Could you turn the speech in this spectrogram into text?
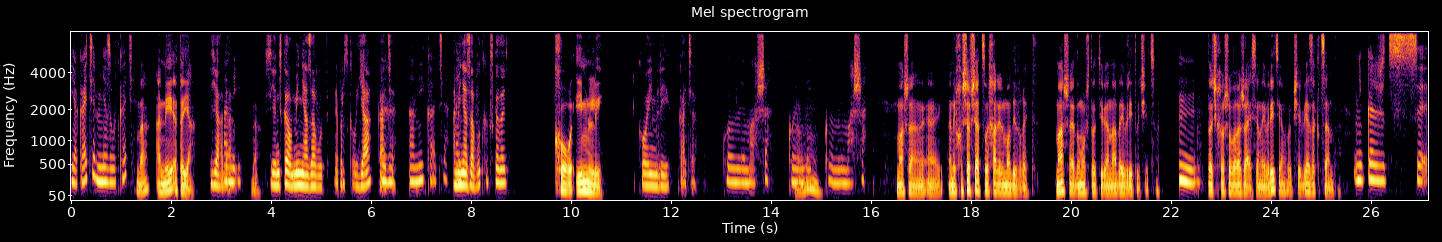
Я Катя, меня зовут Катя. Да? Они — это я. Я, да. Они. Да. То есть я не сказала «меня зовут», я просто сказала «я Катя». Они Катя. А меня зовут, как сказать? קוראים לי. קוראים לי Катя. קוראים לי משה. קוראים לי, קוראים לי משה. Маша, אני חושב שאת צריכה ללמוד עברית. Маша, я думаю, что тебе надо иврит учиться. М, Ты очень хорошо выражаешься на иврите, вообще без акцента. Мне кажется,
